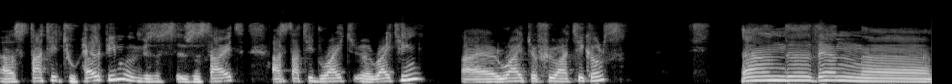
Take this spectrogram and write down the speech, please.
I started to help him with the, the site. I started write, uh, writing. I write a few articles and uh, then uh,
